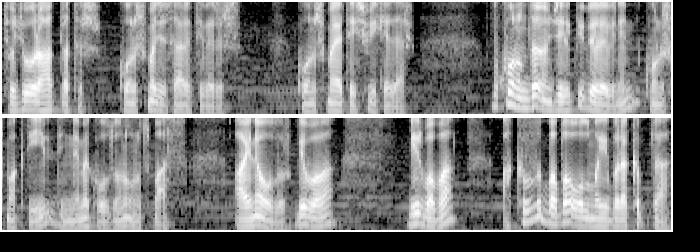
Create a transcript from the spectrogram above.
Çocuğu rahatlatır, konuşma cesareti verir, konuşmaya teşvik eder. Bu konumda öncelikli görevinin konuşmak değil, dinlemek olduğunu unutmaz. Ayna olur. Bir baba, bir baba akıllı baba olmayı bırakıp da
